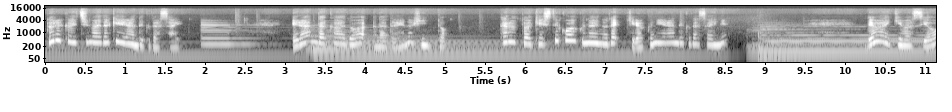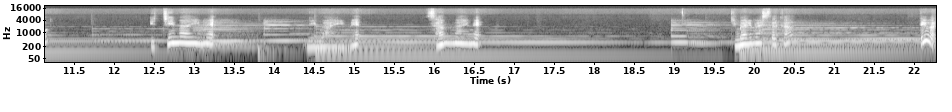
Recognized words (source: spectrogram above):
どれか1枚だけ選んでください。選んだカードはあなたへのヒント。タロットは決して怖くないので気楽に選んでくださいね。では行きますよ。1枚目、2枚目、3枚目。決まりましたか？では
